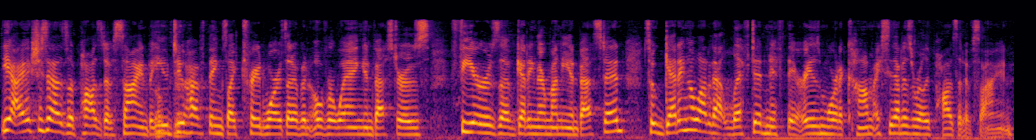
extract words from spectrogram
Yeah, I actually see that as a positive sign, but you do have things like trade wars that have been overweighing investors' fears of getting their money invested. So getting a lot of that lifted, and if there is more to come, I see that as a really positive sign.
